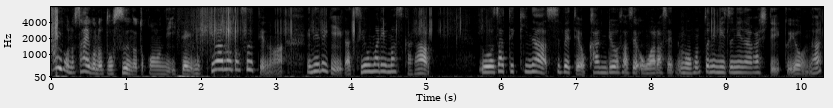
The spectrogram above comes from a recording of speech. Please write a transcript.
最後の最後の度数のところにいてもう際の度数っていうのはエネルギーが強まりますから魚座的な全てを完了させ終わらせもう本当に水に流していくような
